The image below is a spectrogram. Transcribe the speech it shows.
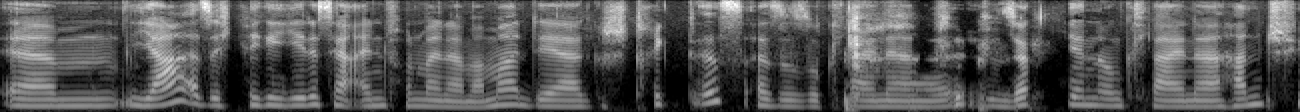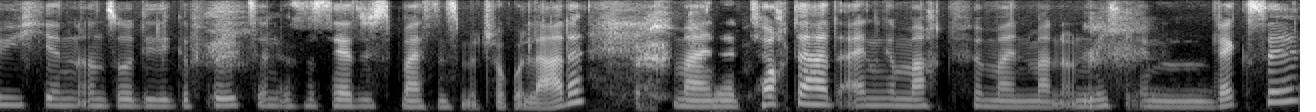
Ähm, ja, also ich kriege jedes Jahr einen von meiner Mama, der gestrickt ist, also so kleine Söckchen und kleine Handschüchen und so, die gefüllt sind. Es ist sehr süß, meistens mit Schokolade. Meine Tochter hat einen gemacht für meinen Mann und mich im Wechsel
